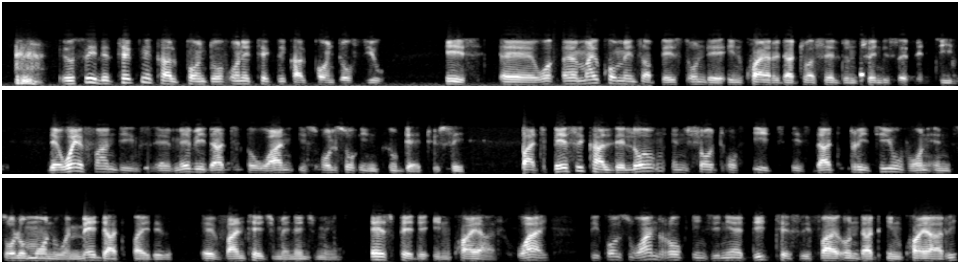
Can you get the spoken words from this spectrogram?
you see, the technical point of, on a technical point of view, is uh, what, uh, my comments are based on the inquiry that was held in 2017. There were fundings, uh, maybe that one is also included, you see. But basically, the long and short of it is that Pretty Yvonne and Solomon were murdered by the Vantage management as per the inquiry. Why? Because one rock engineer did testify on that inquiry.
